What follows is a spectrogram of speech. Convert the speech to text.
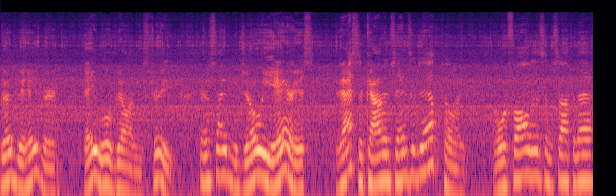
good behavior. They will be on the street. And it's like with Jodi Arias. That's the common sense of death penalty. But with all this and stuff of that,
